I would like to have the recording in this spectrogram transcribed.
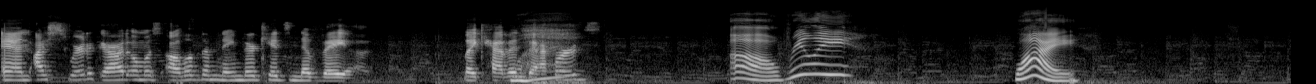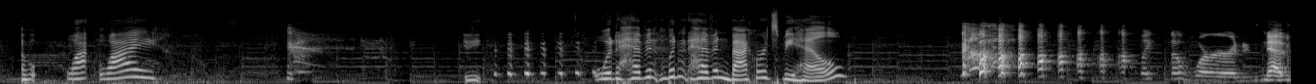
And I swear to God, almost all of them named their kids Nevaeh. Like heaven What? backwards. Oh, really? Why? Uh, Why? Why? Would heaven? Wouldn't heaven backwards be hell? the word never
